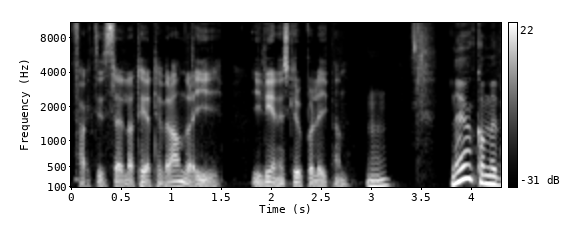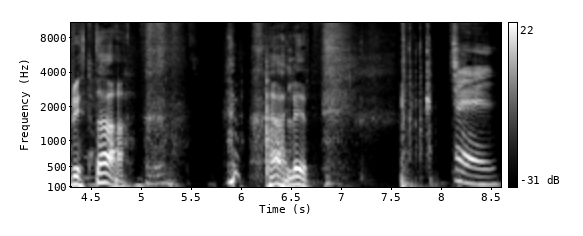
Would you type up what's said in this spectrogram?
faktiskt relaterar till varandra i, i ledningsgrupper och liknande. Mm. Nu kommer Britta. Härligt. Hej.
